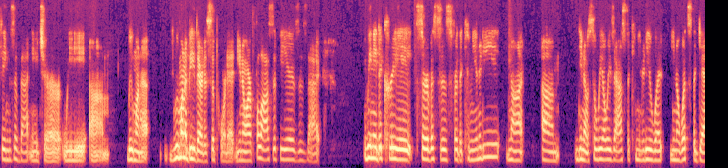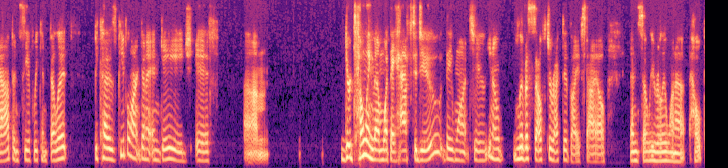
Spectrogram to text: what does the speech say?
things of that nature. We um, we want to we want to be there to support it. You know, our philosophy is is that we need to create services for the community, not um, you know. So we always ask the community what you know what's the gap and see if we can fill it, because people aren't going to engage if um, you're telling them what they have to do. They want to, you know, live a self-directed lifestyle, and so we really want to help,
